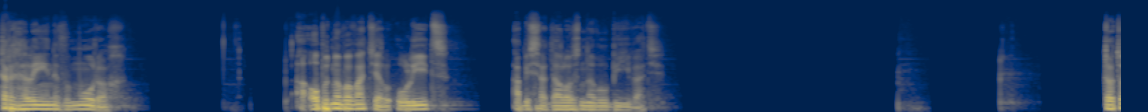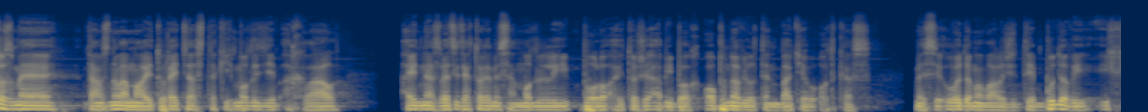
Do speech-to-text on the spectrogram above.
trhlín v múroch a obnovovateľ ulic, aby sa dalo znovu bývať. Toto sme tam znova mali tu reťaz takých modlitieb a chvál. A jedna z vecí, za ktoré sme sa modlili, bolo aj to, že aby Boh obnovil ten Baťov odkaz. My si uvedomovali, že tie budovy, ich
